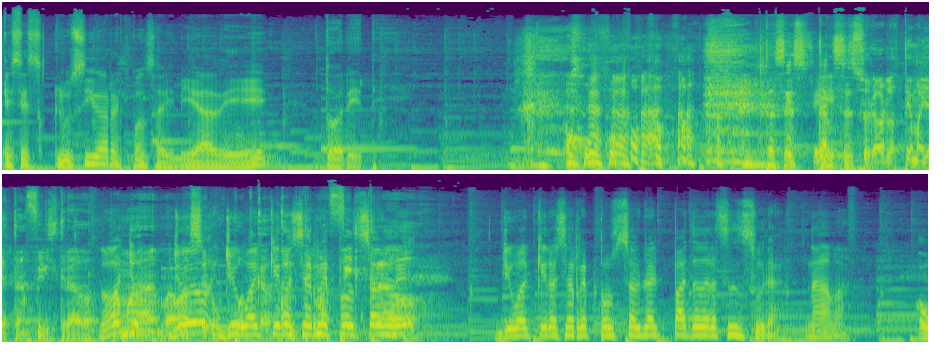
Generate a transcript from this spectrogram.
es exclusiva responsabilidad de Torete. Están cen- están censurados los temas, ya están filtrados. No, vamos yo, a, vamos yo- a hacer un yo igual quiero ser responsable. filtrados. Yo igual quiero ser responsable al pato de la censura. Nada más. Oh.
